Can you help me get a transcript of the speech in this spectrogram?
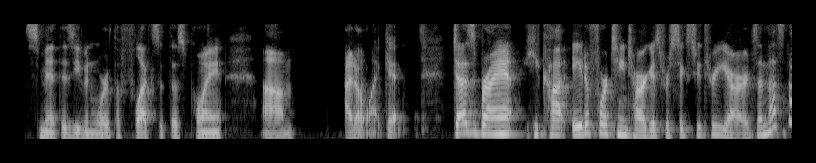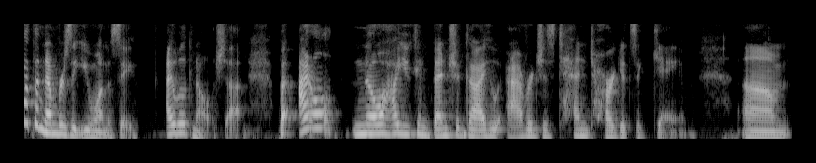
Smith is even worth a flex at this point. Um, I don't like it. Dez Bryant, he caught eight of 14 targets for 63 yards, and that's not the numbers that you want to see. I will acknowledge that. But I don't know how you can bench a guy who averages 10 targets a game. Um,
